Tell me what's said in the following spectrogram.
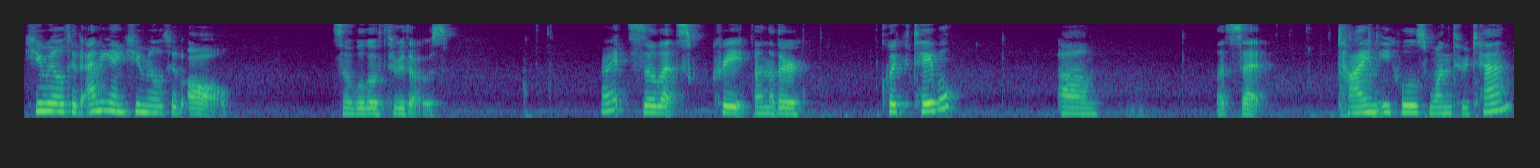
cumulative any and cumulative all. So we'll go through those. All right, so let's create another quick table. Um, let's set time equals 1 through 10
